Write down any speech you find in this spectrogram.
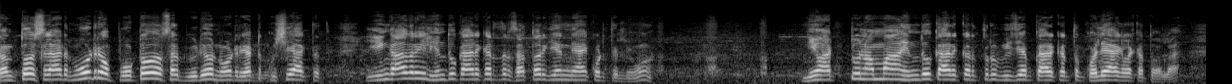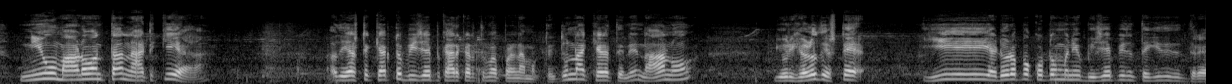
ಸಂತೋಷ್ ಲಾಡ್, ನೋಡ್ರಿ ಫೋಟೋ ಸ್ವಲ್ಪ ವಿಡಿಯೋ ನೋಡ್ರಿ, ಎಷ್ಟು ಖುಷಿ ಆಗ್ತದೆ. ಹಿಂಗಾದ್ರೆ ಇಲ್ಲಿ ಹಿಂದೂ ಕಾರ್ಯಕರ್ತರು ಸತ್ತವ್ರಿಗೆ ಏನು ನ್ಯಾಯ ಕೊಡ್ತೀರಿ ನೀವು? ನೀವು ಅಟ್ಟು ನಮ್ಮ ಹಿಂದೂ ಕಾರ್ಯಕರ್ತರು ಬಿ ಜೆ ಪಿ ಕಾರ್ಯಕರ್ತರು ಕೊಲೆ ಆಗ್ಲಕತ್ತವಲ್ಲ. ನೀವು ಮಾಡುವಂಥ ನಾಟಕೀಯ ಅದು ಎಷ್ಟು ಕೆಟ್ಟ ಬಿ ಜೆ ಪಿ ಕಾರ್ಯಕರ್ತರ ಮೇಲೆ ಪರಿಣಾಮ ಆಗ್ತದೆ. ಇದನ್ನ ಕೇಳ್ತೀನಿ. ನಾನು ಇವ್ರಿಗೆ ಹೇಳೋದು ಇಷ್ಟೇ ಈ ಯಡಿಯೂರಪ್ಪ ಕುಟುಂಬ ನೀವು ಬಿ ಜೆ ಪಿನ ತೆಗೆದಿದ್ದರೆ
